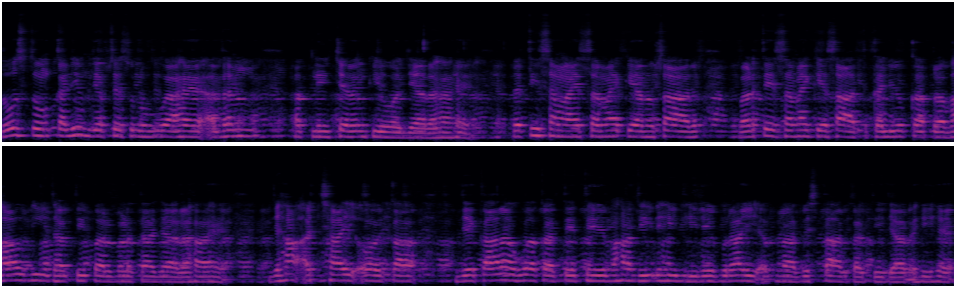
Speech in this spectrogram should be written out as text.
दोस्तों कलयुग जब से शुरू हुआ है अधर्म अपनी चरम की ओर जा रहा है। प्रति समय समय के अनुसार, बढ़ते समय के साथ कलयुग का प्रभाव भी धरती पर बढ़ता जा रहा है। जहाँ अच्छाई और का जयकारा हुआ करते थे, वहाँ धीरे ही धीरे बुराई अपना विस्तार करती जा रही है।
